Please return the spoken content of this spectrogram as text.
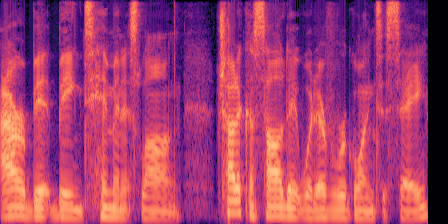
our bit being 10 minutes long, try to consolidate whatever we're going to say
